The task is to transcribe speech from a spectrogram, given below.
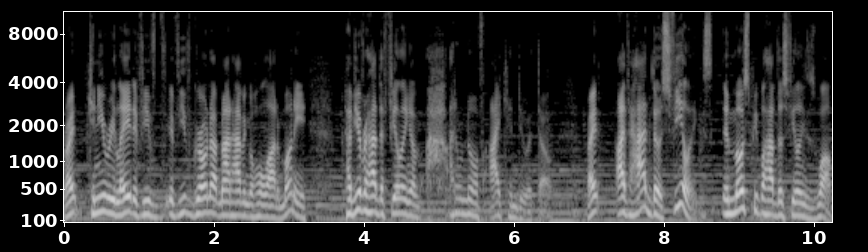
right? Can you relate if you've if you've grown up not having a whole lot of money, have you ever had the feeling of, ah, I don't know if I can do it though? Right? I've had those feelings, and most people have those feelings as well.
